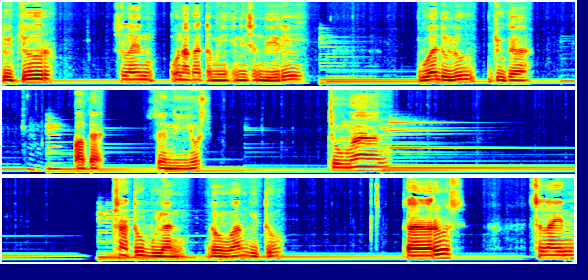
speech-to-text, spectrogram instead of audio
jujur selain Unakademi ini sendiri gue dulu juga pakai Zenius cuman satu bulan doang gitu. Terus selain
